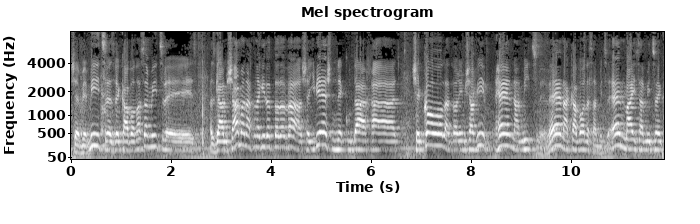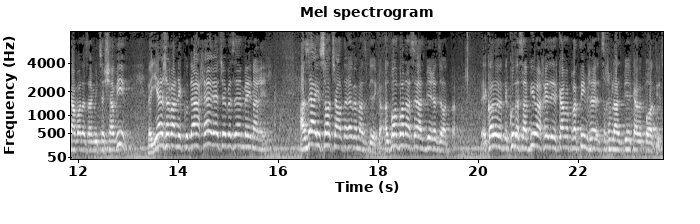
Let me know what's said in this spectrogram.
שבמצווס וכוונס המצווס אז גם שם אנחנו נגיד אותו דבר שיש נקודה אחת שכל הדברים שווים הן המצווה והן הכוונס המצווה הן מייס המצווה הן כוונס המצווה שווים. ויש אבל נקודה אחרת שבזה הם בין עריך אז זה היסוד שאלת הרב מסביר אז בואו בוא נעשה להסביר את זה עוד פעם. קודם את נקוד הסביר, אחרי זה כמה פרטים שצריכים להסביר כמה פרוטיוס.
